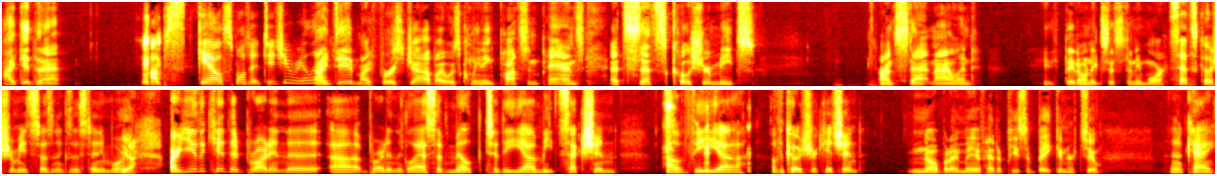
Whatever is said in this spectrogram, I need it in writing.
I did that. upscale small. T- did you really? I did. My first job, I was cleaning pots and pans at Seth's Kosher Meats on Staten Island. They don't exist anymore. Seth's kosher meats doesn't exist anymore. Yeah. Are you the kid that brought in the uh, brought in the glass of milk to the uh, meat section of the uh, of the kosher kitchen? No, but I may have had a piece of bacon or two. Okay.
